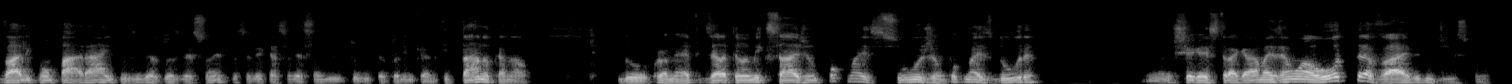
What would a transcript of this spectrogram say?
Vale comparar, inclusive, as duas versões, você ver que essa versão do YouTube que eu estou linkando, que está no canal do Chromatics, ela tem uma mixagem um pouco mais suja, um pouco mais dura, não chega a estragar, mas é uma outra vibe do disco.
